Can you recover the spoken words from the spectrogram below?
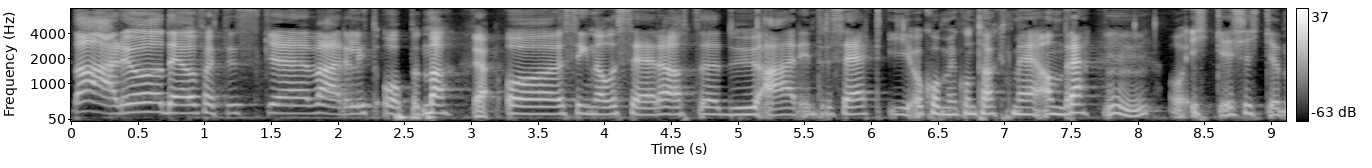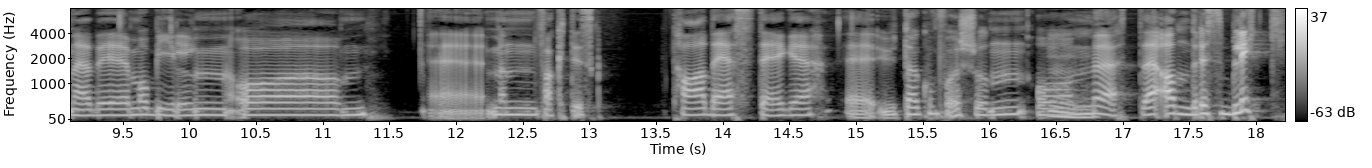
Da er det jo det å faktisk eh, være litt åpen, da. Ja. Og signalisere at eh, du er interessert i å komme i kontakt med andre. Mm. Og ikke kikke ned i mobilen, og, eh, men faktisk ta det steget eh, ut av komfortsonen og møte andres blikk.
